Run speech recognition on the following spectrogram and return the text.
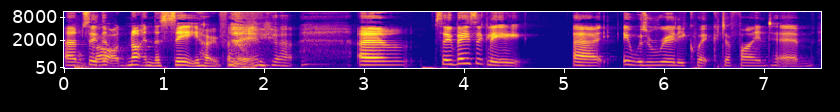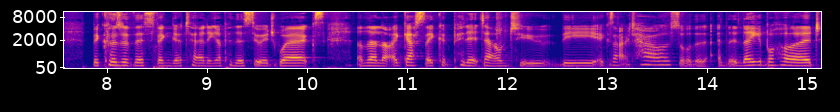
Um, so the, God, not in the sea, hopefully. yeah. Um, so basically, uh, it was really quick to find him because of this finger turning up in the sewage works, and then I guess they could pin it down to the exact house or the the neighborhood.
